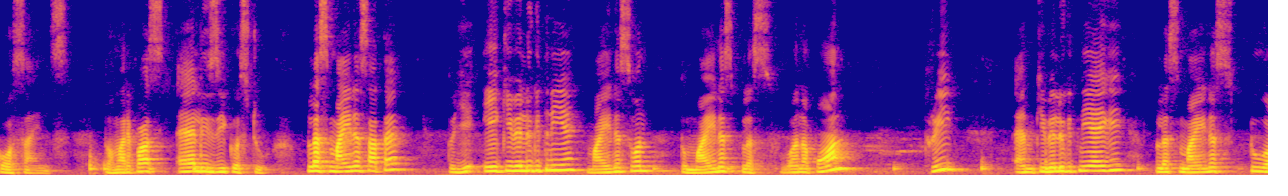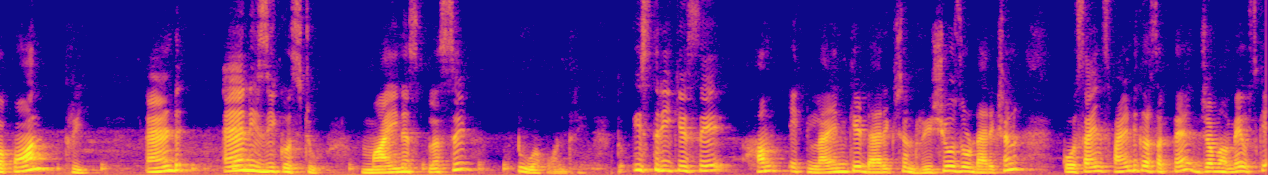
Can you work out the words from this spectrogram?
कोसाइंस तो हमारे पास l is equals to plus minus आता है तो ये ए की वैल्यू कितनी है? माइनस वन तो minus plus one upon three m की वैल्यू कितनी आएगी? Plus minus two upon three and n is equals to minus plus two upon three तो इस तरीके से हम एक लाइन के डायरेक्शन रेशियोज और डायरेक्शन कोसाइंस फाइंड कर सकते हैं जब हमें उसके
